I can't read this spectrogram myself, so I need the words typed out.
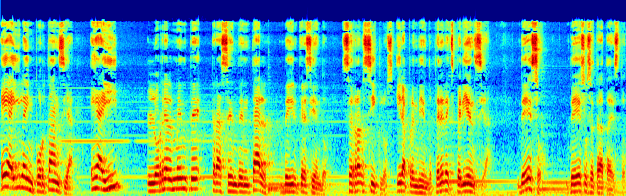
He ahí la importancia, he ahí lo realmente trascendental de ir creciendo cerrar ciclos, ir aprendiendo, tener experiencia. De eso, de eso se trata esto.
